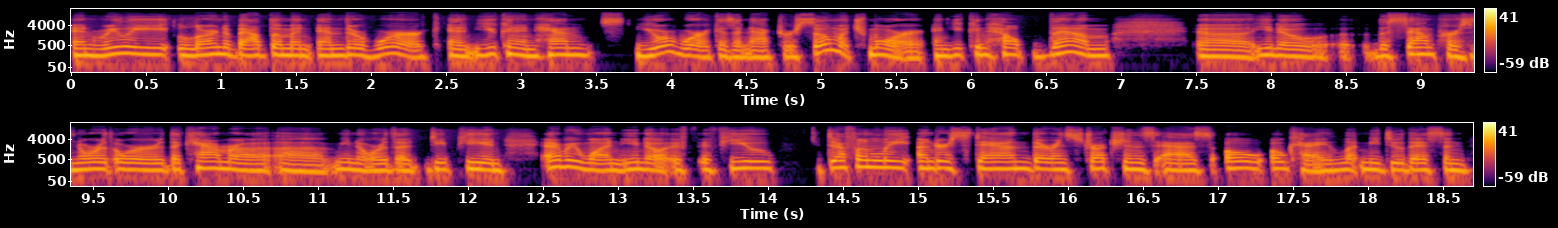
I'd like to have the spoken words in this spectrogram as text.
and really learn about them and, and their work and you can enhance your work as an actor so much more and you can help them uh, you know, the sound person or, or the camera, uh, you know, or the DP and everyone, you know, if, if you definitely understand their instructions as, oh, okay, let me do this. And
